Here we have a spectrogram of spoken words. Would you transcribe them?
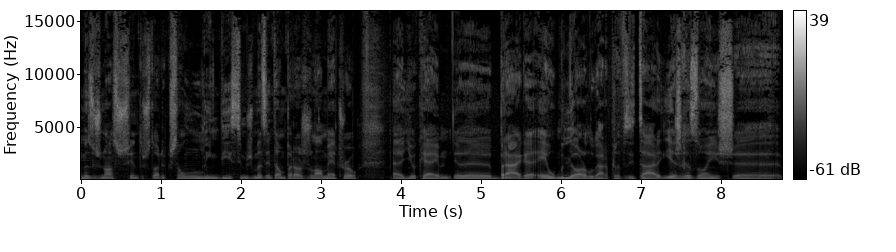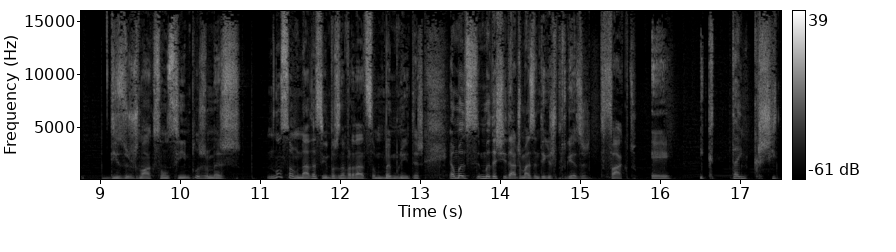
Mas os nossos centros históricos são lindíssimos. Mas então, para o jornal Metro uh, UK, uh, Braga é o melhor lugar para visitar e as razões. Diz o jornal que são simples, mas não são nada simples, na verdade, são bem bonitas. É uma, uma das cidades mais antigas portuguesas, de facto é, e que tem crescido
